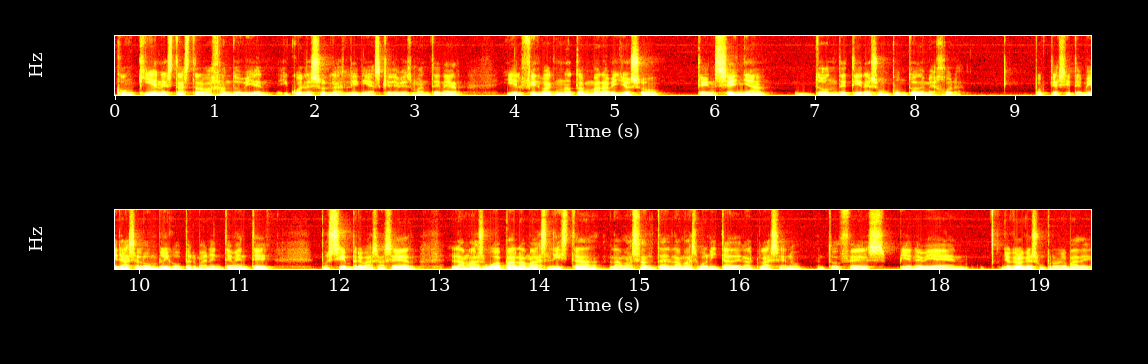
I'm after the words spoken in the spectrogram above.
con quién estás trabajando bien y cuáles son las líneas que debes mantener y el feedback no tan maravilloso te enseña dónde tienes un punto de mejora. Porque si te miras el ombligo permanentemente, pues siempre vas a ser la más guapa, la más lista, la más alta y la más bonita de la clase, ¿no? Entonces viene bien. Yo creo que es un problema de,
